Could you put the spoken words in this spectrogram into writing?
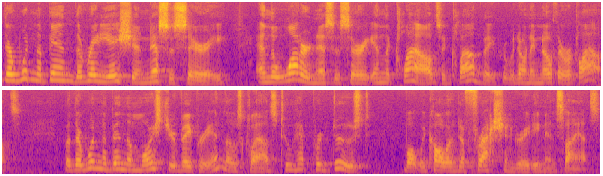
there wouldn't have been the radiation necessary and the water necessary in the clouds and cloud vapor. We don't even know if there were clouds. But there wouldn't have been the moisture vapor in those clouds to have produced what we call a diffraction grating in science,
